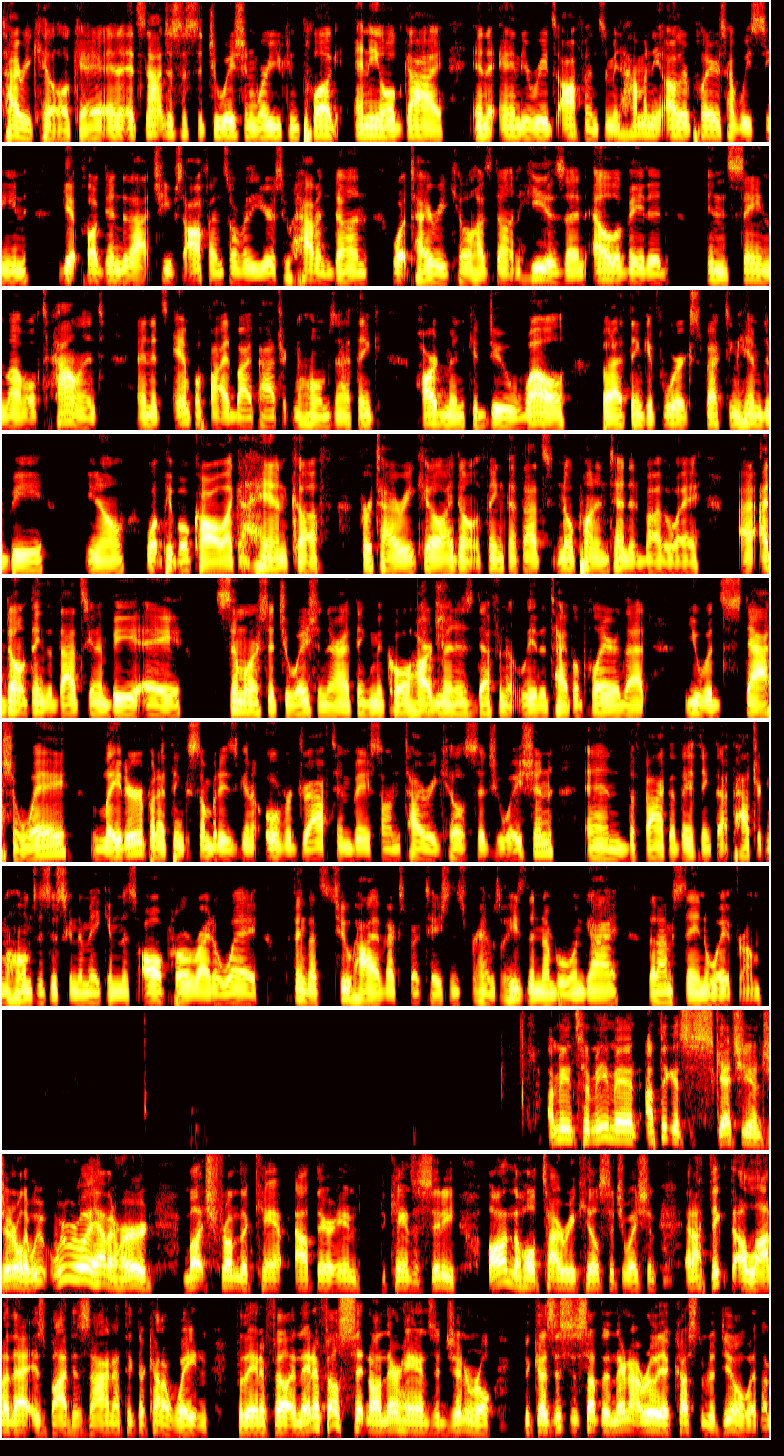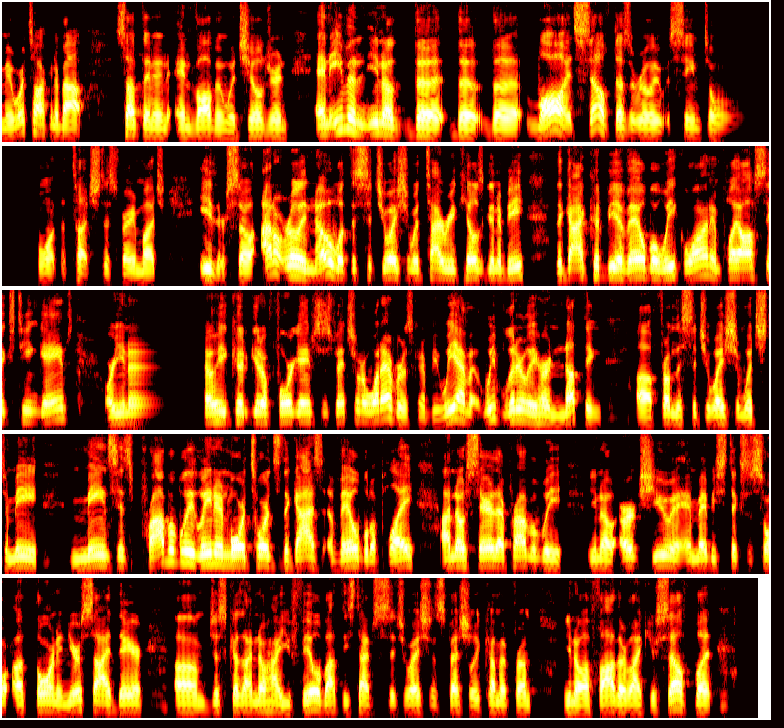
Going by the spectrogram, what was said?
Tyreek Hill, okay? And it's not just a situation where you can plug any old guy into Andy Reid's offense. I mean, how many other players have we seen get plugged into that Chiefs offense over the years who haven't done what Tyreek Hill has done? He is an elevated, insane level talent, and it's amplified by Patrick Mahomes. And I think Hardman could do well but I think if we're expecting him to be, you know, what people call like a handcuff for Tyreek Hill, I don't think that that's no pun intended, by the way. I, I don't think that that's going to be a similar situation there. I think Mecole Hardman is definitely the type of player that you would stash away later, but I think somebody's going to overdraft him based on Tyreek Hill's situation and the fact that they think that Patrick Mahomes is just going to make him this all pro right away I think that's too high of expectations for him. So he's the number one guy that I'm staying away from. I mean, to me, man, I think it's sketchy in general. We, we really haven't heard much from the camp out there in the Kansas City on the whole Tyreek Hill situation. And I think a lot of that is by design. I think they're kind of waiting for the NFL, and the NFL's sitting on their hands in general because this is something they're not really accustomed to dealing with. I mean, we're talking about something in, involving with children, and even you know the the the law itself doesn't really seem to want to touch this very much either. So I don't really know what the situation with Tyreek Hill is going to be. The guy could be available week one and play all 16 games, or you know, he could get a four game suspension or whatever it's going to be. We haven't, we've literally heard nothing uh, from the situation, which to me means it's probably leaning more towards the guys available to play. I know, Sarah, that probably you know irks you and, maybe sticks a, so- a, thorn in your side there, um, just because I know how you feel about these types of situations, especially coming from you know a father like yourself. But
